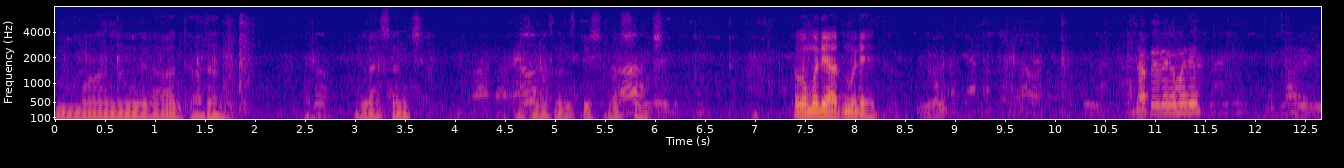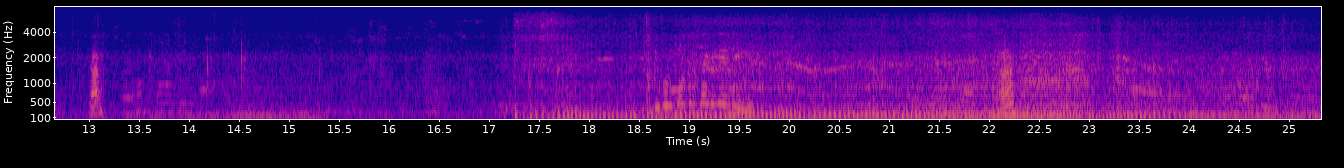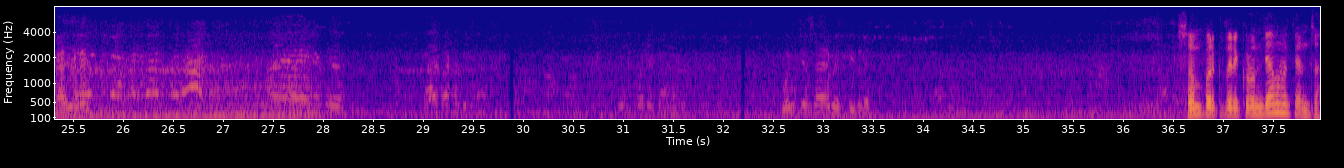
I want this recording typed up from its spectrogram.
मांजरा धरण याला संच. दुसरा संच तिसरा संच. तो का मध्ये आतमध्ये आहेत? जाता येते का मध्ये का तिकडून मोटरसायकल आहे नाही हा काय झालं कोणते साहेब आहेत तिकडे संपर्क तरी करून द्या म्हणून त्यांचा.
